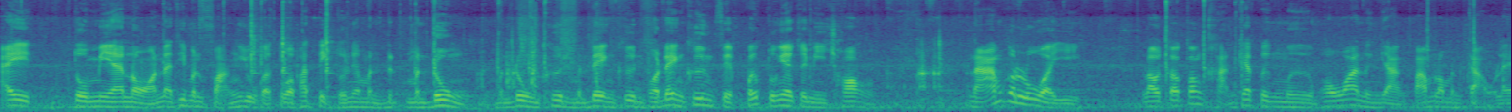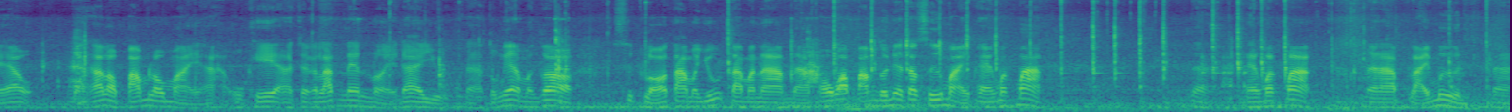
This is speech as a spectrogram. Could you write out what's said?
ไอ้ตัวเมียหนอนน่ะที่มันฝังอยู่กับตัวพลาสติกตัวเนี้ยมันมันดุ้งมันดุ้งขึ้นมันเด้งขึ้น พอเด้งขึ้นเสร็จปุ๊บตรงเนี้ยจะมีช่อง น้ำก็รั่วอีก เราจะต้องขันแค่ตึงมือ เพราะว่าหนึ่งอย่างปั๊มเรามันเก่าแล้ว แต่ถ้าเราปั๊มเราใหม่อะโอเค อาจจะรัดแน่นหน่อยได้อยู่นะตรงเนี้ยมันก็สึกหรอตามอายุตามอานามนะเพราะว่าปั๊มตัวเนี้ยถ้าซื้อใหม่แพงมากๆนะแพงมากๆนะครับหลายหมื่นนะ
